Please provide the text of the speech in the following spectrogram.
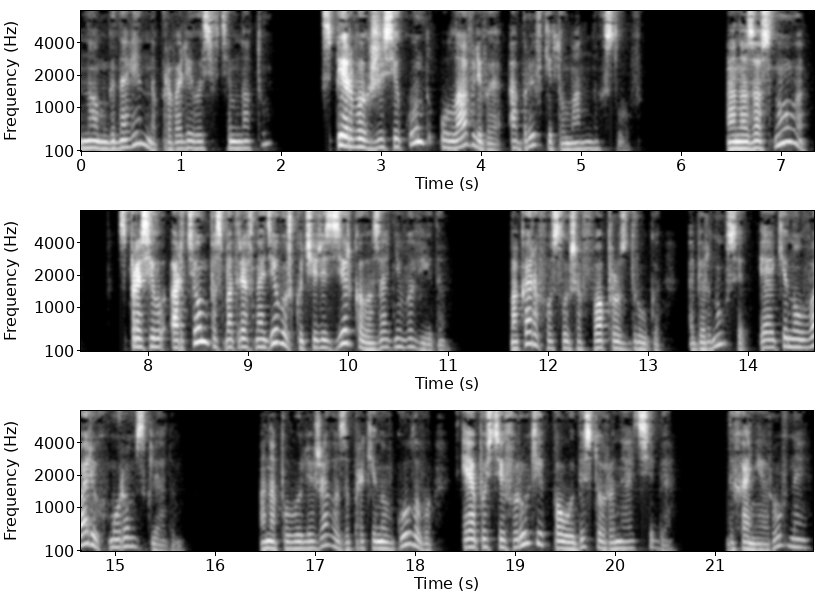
но мгновенно провалилась в темноту, с первых же секунд улавливая обрывки туманных слов. «Она заснула?» — спросил Артем, посмотрев на девушку через зеркало заднего вида. Макаров, услышав вопрос друга, обернулся и окинул Варю хмурым взглядом. Она полулежала, запрокинув голову и опустив руки по обе стороны от себя. Дыхание ровное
